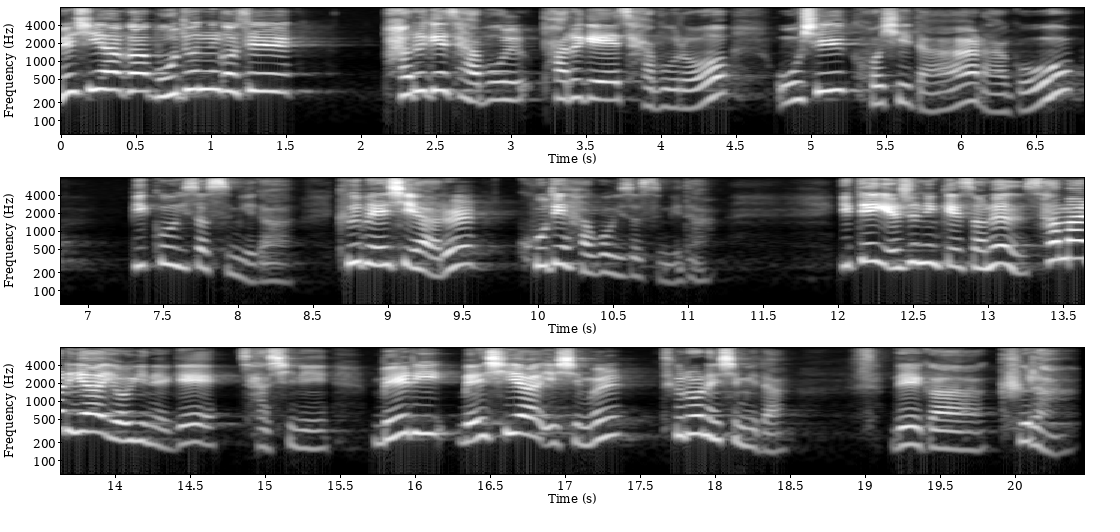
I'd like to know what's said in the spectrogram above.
메시아가 모든 것을 바르게 잡을 바르게 잡으러 오실 것이다 라고 믿고 있었습니다. 그 메시아를 고대하고 있었습니다. 이때 예수님께서는 사마리아 여인에게 자신이 메리 메시아이심을 드러내십니다. 내가 그라.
